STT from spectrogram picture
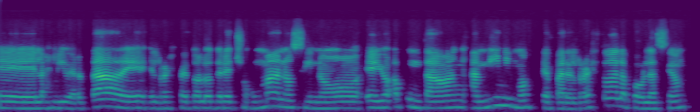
eh, las libertades, el respeto a los derechos humanos, sino ellos apuntaban a mínimos que para el resto de la población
